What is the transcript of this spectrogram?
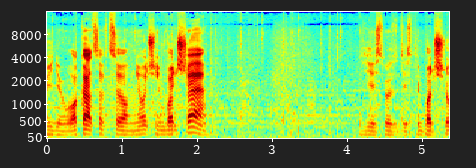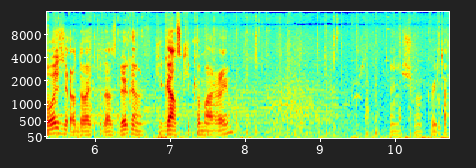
Видим, локация в целом не очень большая. Есть вот здесь небольшое озеро. Давайте туда сбегаем. Гигантские комары. Что еще какой-то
